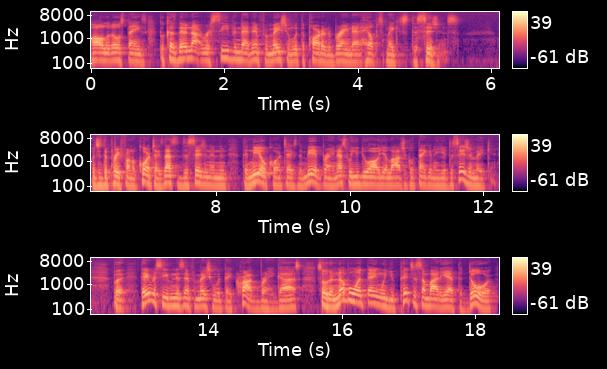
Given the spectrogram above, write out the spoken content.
all of those things, because they're not receiving that information with the part of the brain that helps make decisions which is the prefrontal cortex. That's the decision in the, the neocortex, the midbrain. That's where you do all your logical thinking and your decision making. But they're receiving this information with their croc brain, guys. So the number one thing when you pitching somebody at the door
